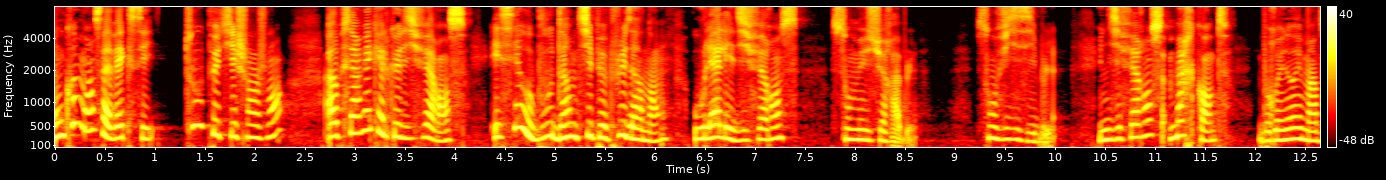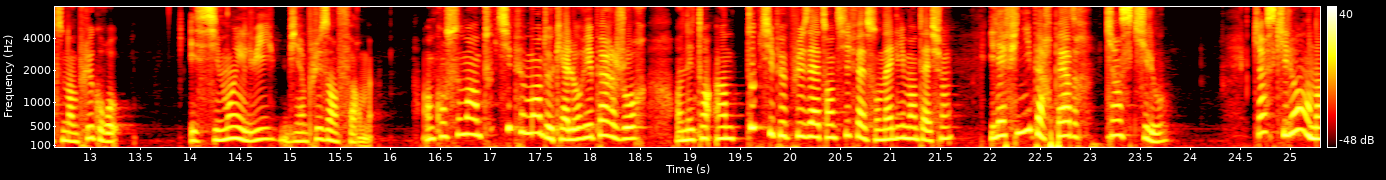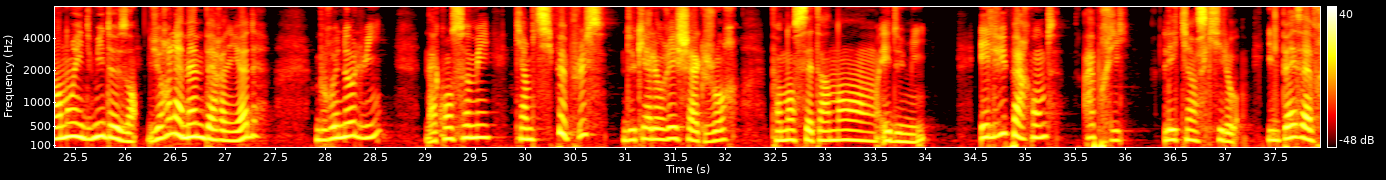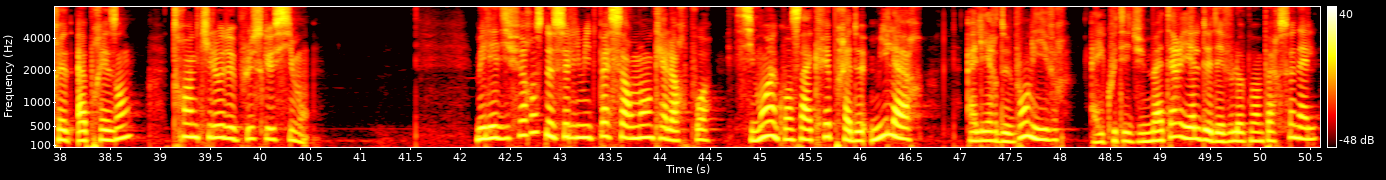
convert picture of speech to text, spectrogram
on commence avec ces tout petit changement, à observer quelques différences. Et c'est au bout d'un petit peu plus d'un an où là les différences sont mesurables, sont visibles. Une différence marquante. Bruno est maintenant plus gros. Et Simon est lui bien plus en forme. En consommant un tout petit peu moins de calories par jour, en étant un tout petit peu plus attentif à son alimentation, il a fini par perdre 15 kilos. 15 kilos en un an et demi, deux ans. Durant la même période, Bruno, lui, n'a consommé qu'un petit peu plus de calories chaque jour pendant cet un an et demi. Et lui, par contre, a pris les 15 kilos. Il pèse à, présent 30 kilos de plus que Simon. Mais les différences ne se limitent pas seulement qu'à leur poids. Simon a consacré près de 1000 heures à lire de bons livres, à écouter du matériel de développement personnel.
